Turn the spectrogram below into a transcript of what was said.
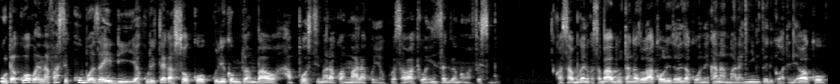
utakuwa kwenye nafasi kubwa zaidi ya kuliteka soko kuliko mtu ambao haposti mara kwa mara kwenye ukurasa wake wa instagram ama facebook kwa sababu gani? Kwa sababu tangazo lako litaweza kuonekana mara nyingi zaidi kwa wateja wako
